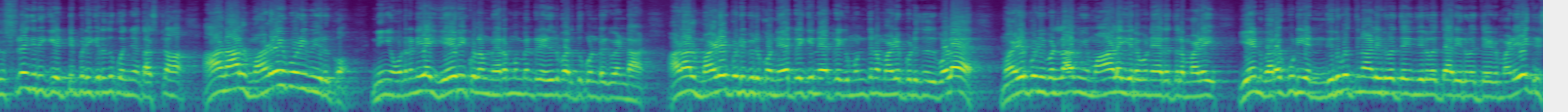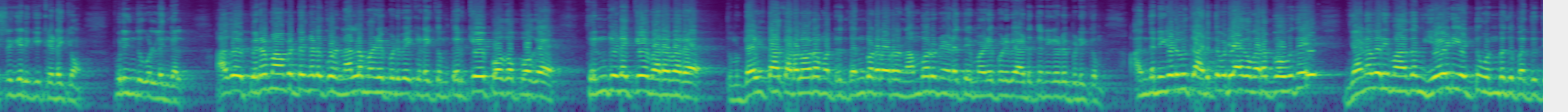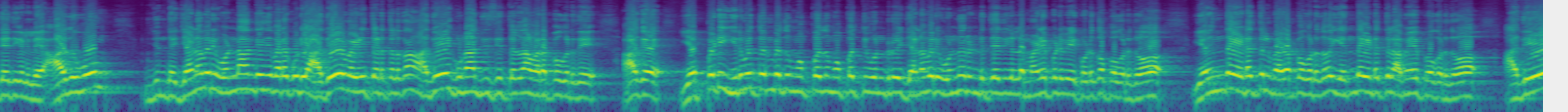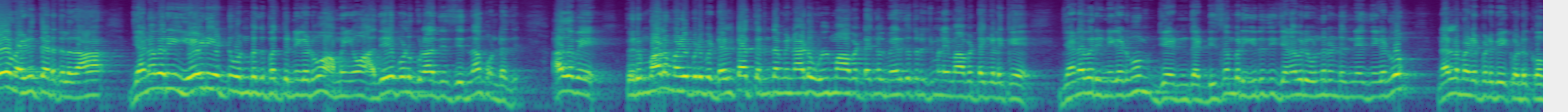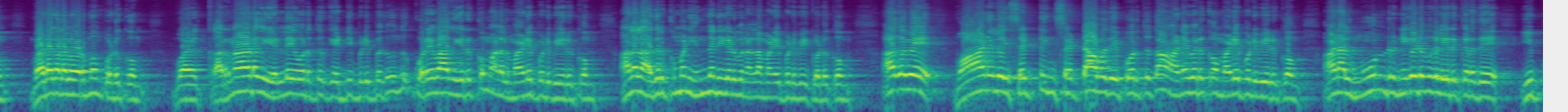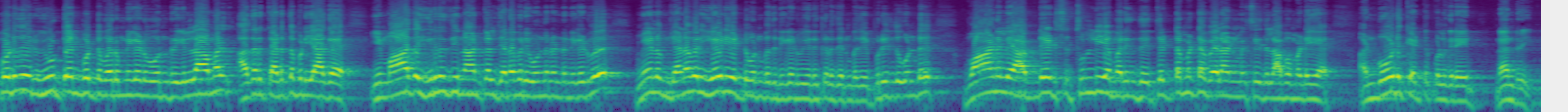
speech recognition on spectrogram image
கிருஷ்ணகிரிக்கு எட்டி பிடிக்கிறது கொஞ்சம் கஷ்டம். ஆனால் மழை பொழிவு இருக்கும். நீங்கள் உடனடியாக ஏரி குளம் நிரம்பும் என்று எதிர்பார்த்து கொண்டிருக்க வேண்டாம். ஆனால் மழை பொழிவு இருக்கும். நேற்றைக்கு நேற்றைக்கு முன்தினம் மழை பொழிந்தது போல மழை பொழிவெல்லாம் மாலை இரவு நேரத்தில் மழை. ஏன் வரக்கூடிய இருபத்தி நாலு இருபத்தைந்து இருபத்தாறு இருபத்தேழு மழையே கிருஷ்ணகிரிக்கு கிடைக்கும். புரிந்து கொள்ளுங்கள். ஆகவே பிற மாவட்டங்களுக்கு ஒரு நல்ல மழை பொழிவை கிடைக்கும். தெற்கே போக போக தென்கிழக்கே வர வர டெல்டா கடலோரம் மற்றும் தென்கடலோரம் நம்பர் ஒன் இடத்தை மழை பொழிவை அடுத்த நிகழ்வு பிடிக்கும். அந்த நிகழ்வுக்கு அடுத்தபடியாக வரப்போவது ஜனவரி மாதம் ஏழு எட்டு ஒன்பது பத்து தேதிகளிலே. அதுவும் இந்த ஜனவரி ஒன்றாம் தேதி வரக்கூடிய அதே வழித்தடத்தில் தான் அதே குணாதிசயத்தில் தான் வரப்போகிறது. ஆக எப்படி இருபத்தொன்பது முப்பது முப்பத்தி ஒன்று ஜனவரி ஒன்று ரெண்டு தேதிகளில் மழைப்பொழிவை கொடுக்க போகிறதோ எந்த இடத்தில் வரப்போகிறதோ எந்த இடத்தில் அமைய போகிறதோ அதே வழித்தடத்தில் தான் ஜனவரி ஏழு எட்டு ஒன்பது பத்து நிகழ்வும் அமையும். அதே போல் குணாதிசயம் தான் கொண்டது. ஆகவே பெரும்பாலும் மழைப்பிடிப்பு டெல்டா தென் தமிழ்நாடு உள் மாவட்டங்கள் மேற்கு தொடர்ச்சி மலை மாவட்டங்களுக்கு ஜனவரி நிகழ்வும் இந்த டிசம்பர் இறுதி ஜனவரி ஒன்று ரெண்டு நிகழ்வும் நல்ல மழைப்பிடிப்பை கொடுக்கும். வடகடலோரமும் கொடுக்கும். கர்நாடக எல்லையோரத்திற்கு எட்டி பிடிப்பது வந்து குறைவாக இருக்கும் ஆனால் மழைப்பிடிப்பு இருக்கும். ஆனால் அதற்கு முன் இந்த நிகழ்வு நல்ல மழைப்பிடிப்பை கொடுக்கும். ஆகவே வானிலை செட்டிங் செட் ஆவதை பொறுத்து தான் அனைவருக்கும் மழைப்பிடிப்பு இருக்கும். ஆனால் மூன்று நிகழ்வுகள் இருக்கிறது. இப்பொழுது யூ டென் போட்டு வரும் நிகழ்வு ஒன்று இல்லாமல் அதற்கு அடுத்தபடியாக இம்மாத இறுதி நாட்கள் ஜனவரி ஒன்று ரெண்டு நிகழ்வு மேலும் ஜனவரி ஏழு எட்டு ஒன்பது நிகழ்வு இருக்கிறது என்பதை புரிந்து கொண்டு வானிலை அப்டேட்ஸ் துல்லியம் அறிந்து திட்டமிட்ட வேளாண்மை செய்து லாபமடைய அன்போடு கேட்டுக்கொள்கிறேன். நன்றி.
